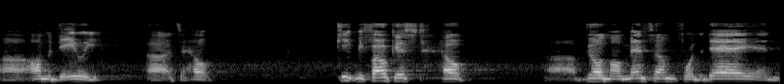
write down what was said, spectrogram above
uh, on the daily uh, to help keep me focused, help uh, build momentum for the day, and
